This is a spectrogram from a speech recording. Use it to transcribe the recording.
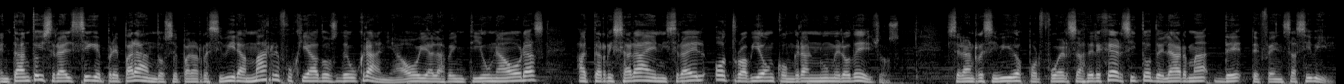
En tanto, Israel sigue preparándose para recibir a más refugiados de Ucrania. Hoy a las 21 horas aterrizará en Israel otro avión con gran número de ellos. Serán recibidos por fuerzas del ejército del arma de defensa civil.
